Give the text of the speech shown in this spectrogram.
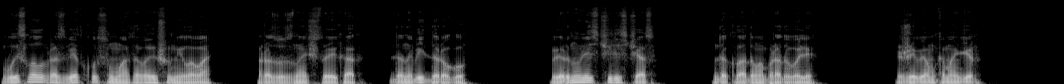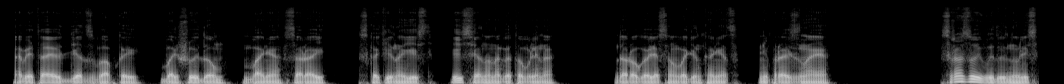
Выслал в разведку Суматова и Шумилова. Разузнать, что и как, да набить дорогу. Вернулись через час. Докладом обрадовали. «Живем, командир. Обитают дед с бабкой, большой дом, баня, сарай, скотина есть и сено наготовлено. Дорога лесом в один конец, непроездная». Сразу и выдвинулись,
